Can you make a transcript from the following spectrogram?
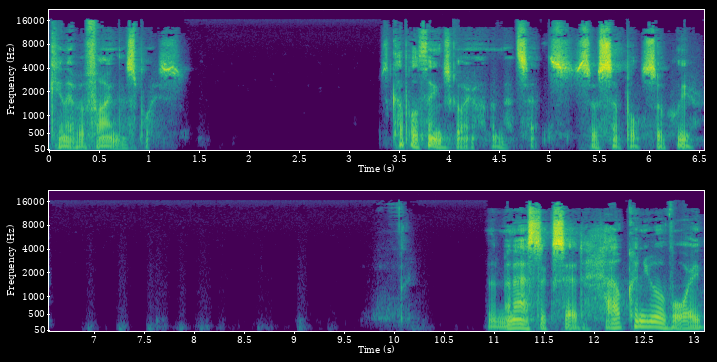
can ever find this place. There's a couple of things going on in that sentence. So simple, so clear. The monastic said, How can you avoid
